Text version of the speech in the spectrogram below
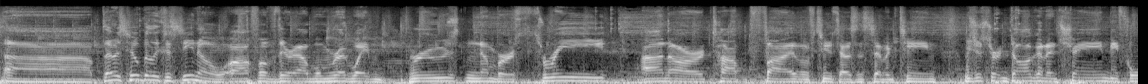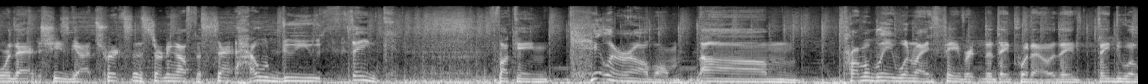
Uh, that was Hillbilly Casino off of their album Red, White, and Bruised, number three on our top five of 2017. We just heard Dog on a Chain. Before that, She's Got Tricks. And starting off the set, How Do You Think? Fucking killer album. Um, probably one of my favorite that they put out. They they do a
